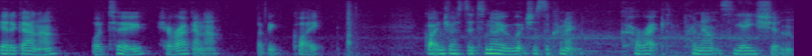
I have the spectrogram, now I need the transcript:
hiragana or two hiragana? I'd be quite quite interested to know which is the correct correct pronunciation.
